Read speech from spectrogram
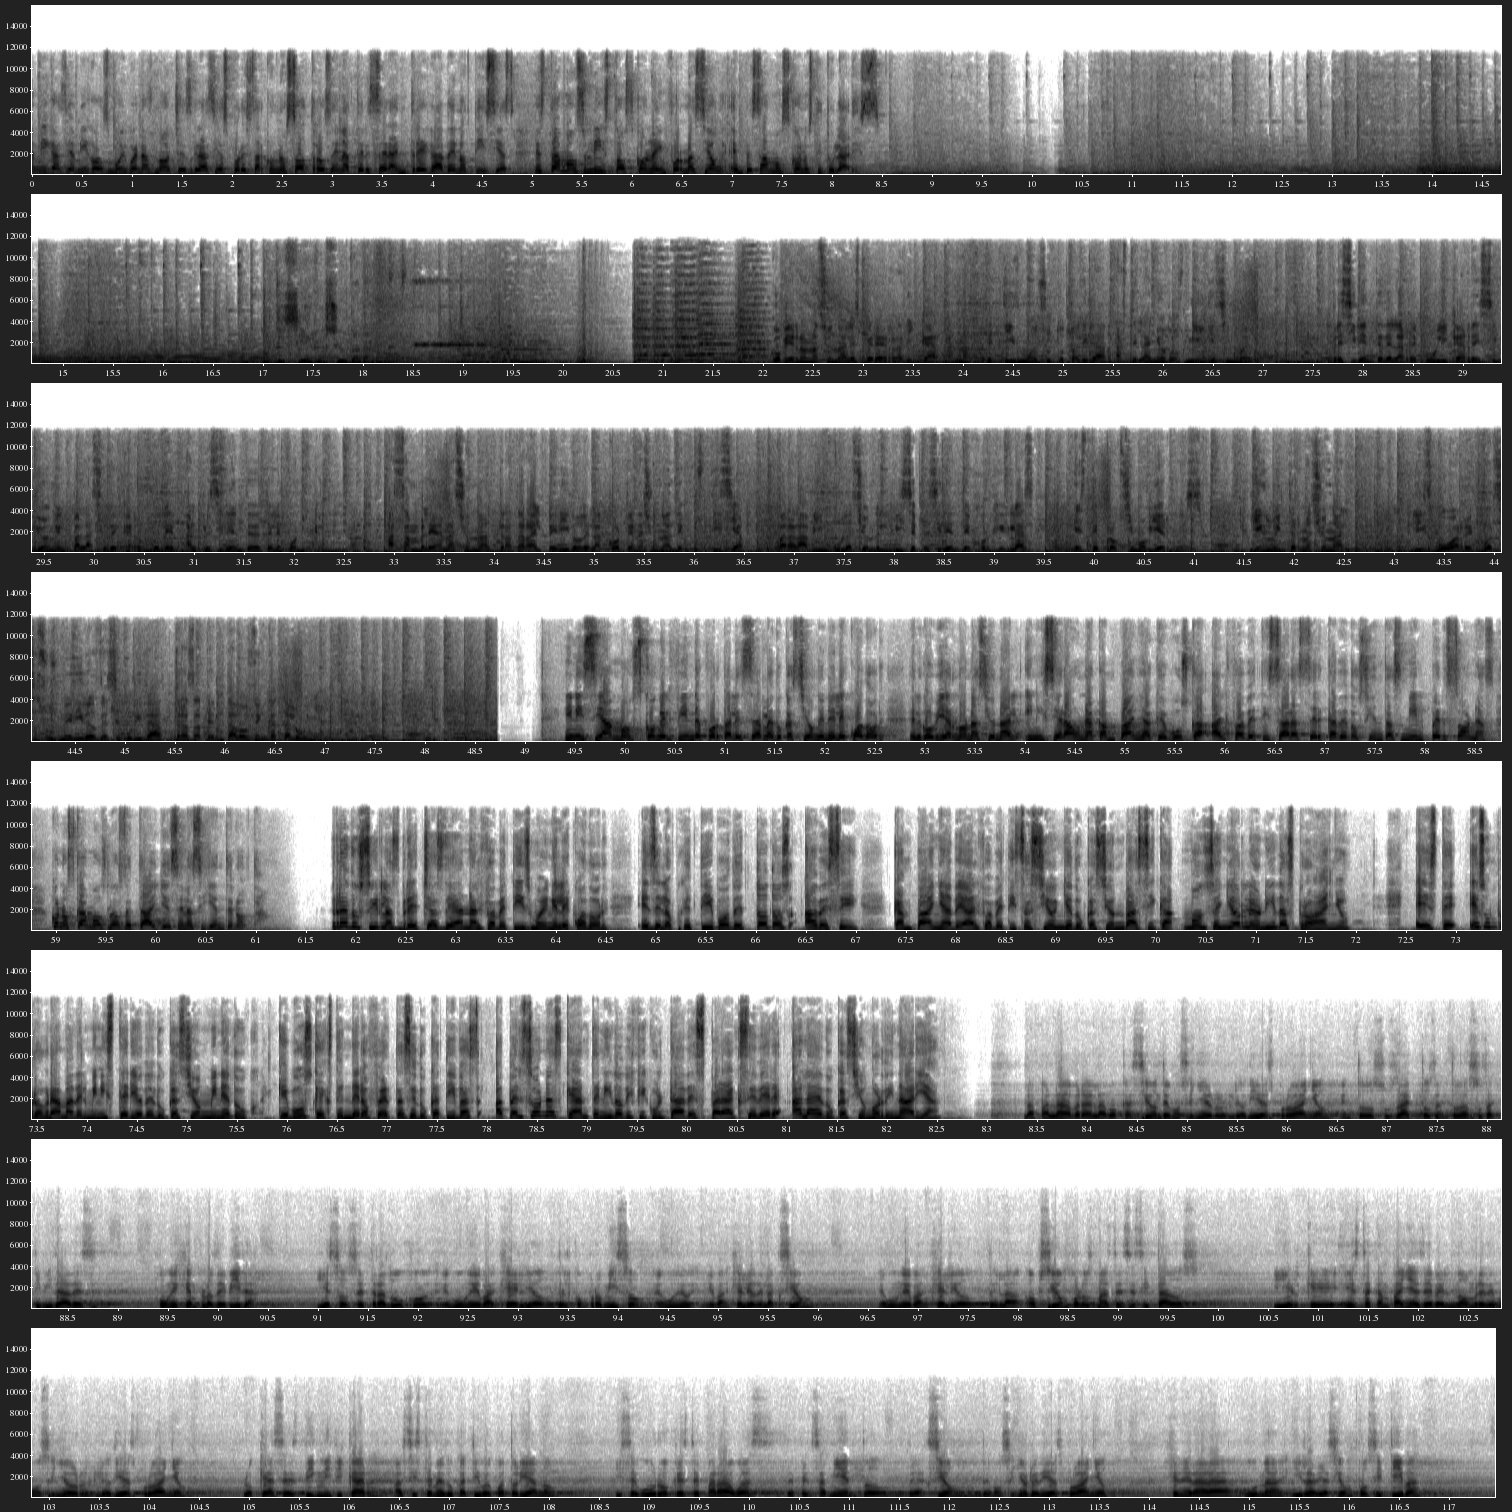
Amigas y amigos, muy buenas noches. Gracias por estar con nosotros en la tercera entrega de noticias. Estamos listos con la información. Empezamos con los titulares. Noticiero Ciudadano. Gobierno Nacional espera erradicar analfabetismo en su totalidad hasta el año 2019 presidente de la República recibió en el Palacio de Carondelet al presidente de Telefónica. Asamblea Nacional tratará el pedido de la Corte Nacional de Justicia para la vinculación del vicepresidente Jorge Glass este próximo viernes. Y en lo internacional, Lisboa refuerza sus medidas de seguridad tras atentados en Cataluña. Iniciamos con el fin de fortalecer la educación en el Ecuador. El gobierno nacional iniciará una campaña que busca alfabetizar a cerca de 200.000 personas. Conozcamos los detalles en la siguiente nota. Reducir las brechas de analfabetismo en el Ecuador es el objetivo de Todos ABC, campaña de alfabetización y educación básica Monseñor Leonidas Proaño. Este es un programa del Ministerio de Educación Mineduc que busca extender ofertas educativas a personas que han tenido dificultades para acceder a la educación ordinaria. La palabra, la vocación de Monseñor Leonidas Proaño en todos sus actos, en todas sus actividades, fue un ejemplo de vida y eso se tradujo en un evangelio del compromiso, en un evangelio de la acción, en un evangelio de la opción por los más necesitados y el que esta campaña lleve el nombre de Monseñor Leonidas Proaño, lo que hace es dignificar al sistema educativo ecuatoriano y seguro que este paraguas de pensamiento, de acción de Monseñor Leonidas Proaño generará una irradiación positiva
